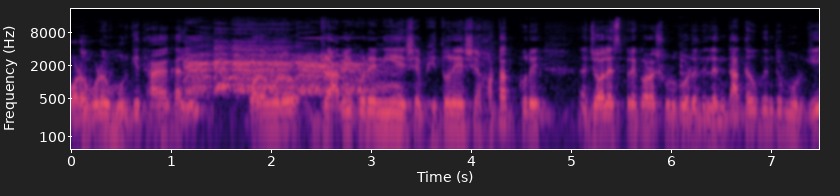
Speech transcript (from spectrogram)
বড় বড় মুরগি থাকাকালীন বড় বড় ড্রামে করে নিয়ে এসে ভিতরে এসে হঠাৎ করে জল স্প্রে করা শুরু করে দিলেন। তাতেও কিন্তু মুরগি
